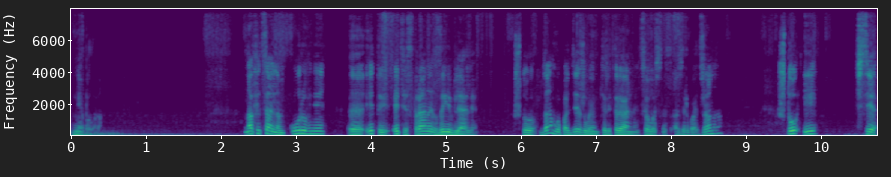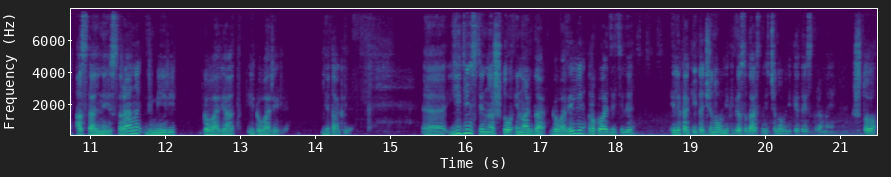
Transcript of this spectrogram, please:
не было. На официальном уровне э, эти, эти страны заявляли, что да, мы поддерживаем территориальную целостность Азербайджана, что и все остальные страны в мире говорят и говорили. Не так ли? Э, единственное, что иногда говорили руководители или какие-то чиновники, государственные чиновники этой страны, что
